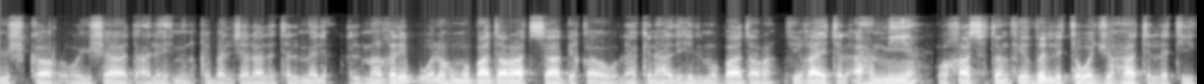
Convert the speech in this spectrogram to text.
يشكر ويشاد عليه من قبل جلالة الملك المغرب وله مبادرات سابقة ولكن هذه المبادرة في غاية الأهمية وخاصة في ظل التوجهات التي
